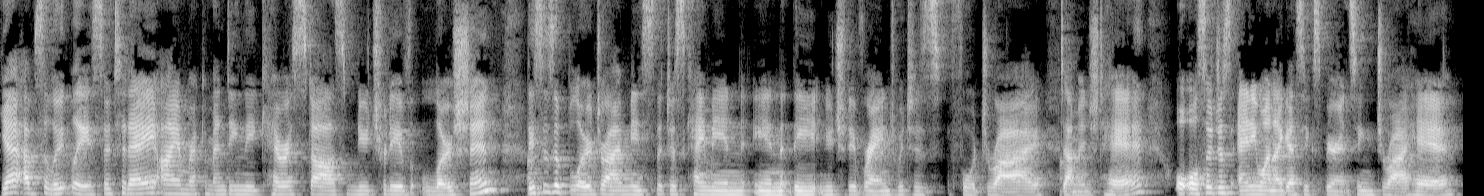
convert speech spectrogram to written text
Yeah, absolutely. So today I am recommending the Kerastase Nutritive Lotion. This is a blow dry mist that just came in in the nutritive range, which is for dry, damaged hair, or also just anyone, I guess, experiencing dry hair,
